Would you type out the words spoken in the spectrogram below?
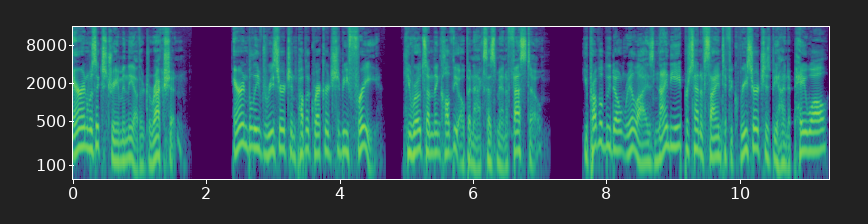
Aaron was extreme in the other direction. Aaron believed research and public records should be free. He wrote something called the Open Access Manifesto. You probably don't realize 98% of scientific research is behind a paywall,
